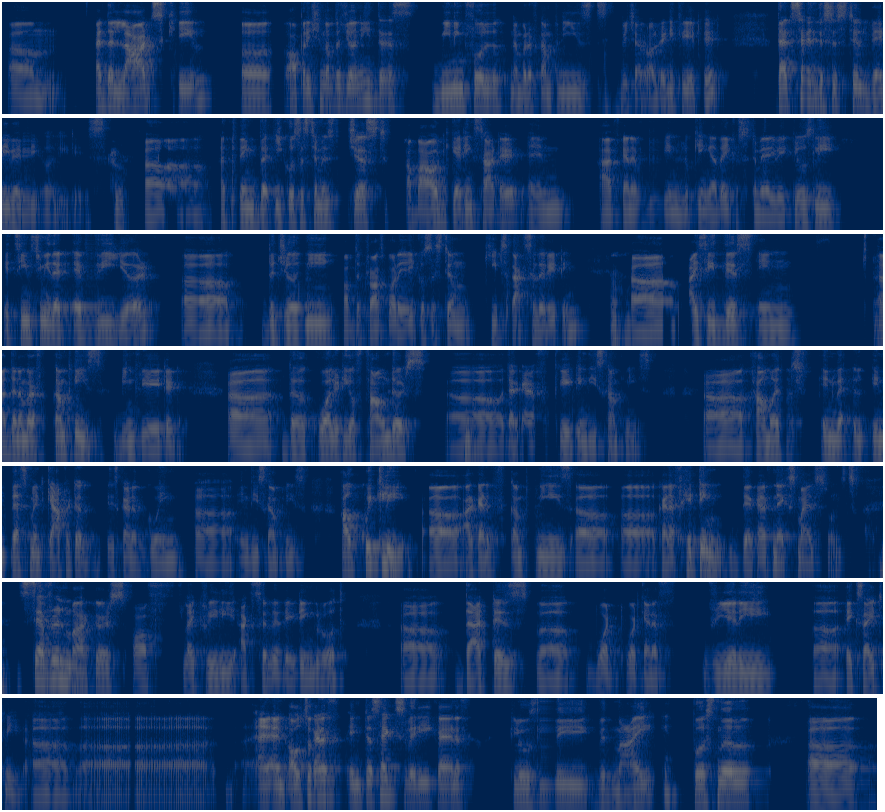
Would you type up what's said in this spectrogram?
um, at the large scale uh, operation of the journey, there's meaningful number of companies which are already created. That said, this is still very, very early days. Uh, I think the ecosystem is just about getting started, and I've kind of been looking at the ecosystem very, very closely. It seems to me that every year, uh, the journey of the cross-border ecosystem keeps accelerating. Mm-hmm. Uh, I see this in uh, the number of companies being created, uh, the quality of founders uh, that are kind of creating these companies. Uh, how much inv- investment capital is kind of going uh, in these companies? How quickly uh, are kind of companies uh, uh, kind of hitting their kind of next milestones? Several markers of like really accelerating growth. that is what what kind of really uh, excites me uh, uh, and, and, also kind of intersects very kind of closely with my personal uh,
